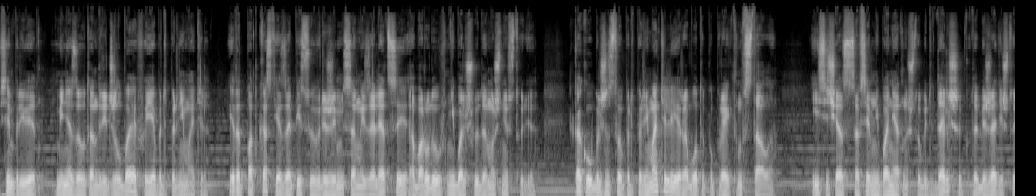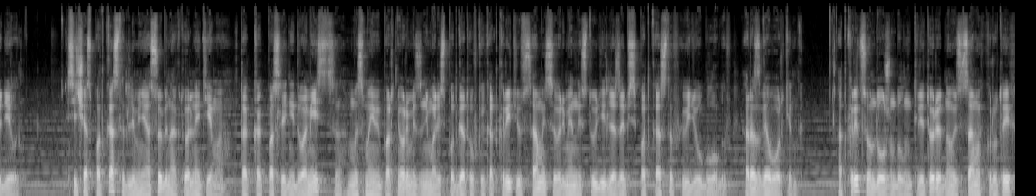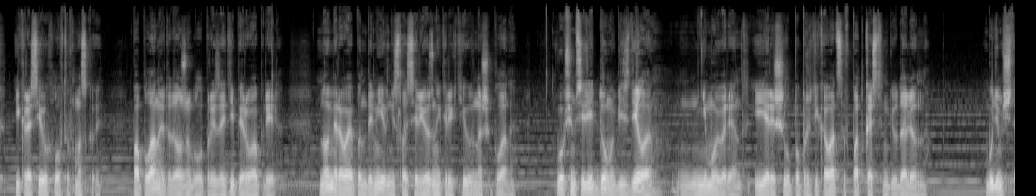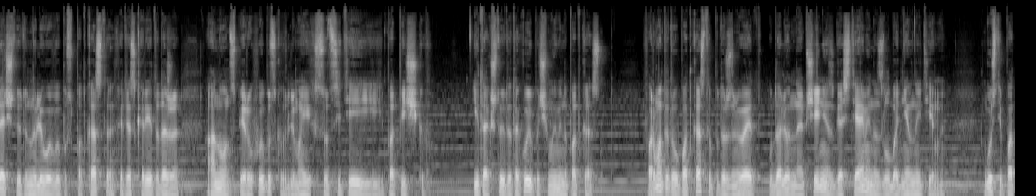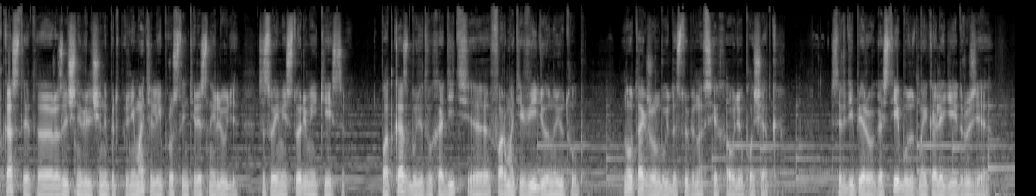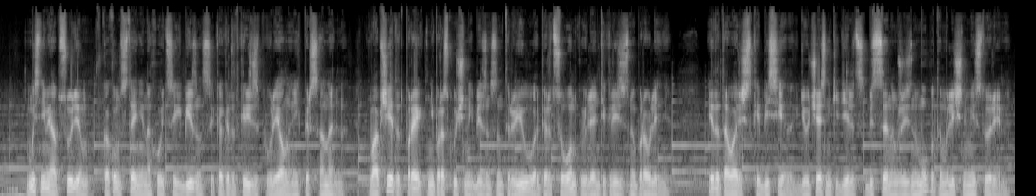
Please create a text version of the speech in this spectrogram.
Всем привет! Меня зовут Андрей Джилбаев, и я предприниматель. Этот подкаст я записываю в режиме самоизоляции, оборудовав небольшую домашнюю студию. Как и у большинства предпринимателей, работа по проектам встала. И сейчас совсем непонятно, что будет дальше, куда бежать и что делать. Сейчас подкасты для меня особенно актуальная тема, так как последние два месяца мы с моими партнерами занимались подготовкой к открытию самой современной студии для записи подкастов и видеоблогов – «Разговоркинг», Открыться он должен был на территории одного из самых крутых и красивых лофтов Москвы. По плану это должно было произойти 1 апреля. Но мировая пандемия внесла серьезные коррективы в наши планы. В общем, сидеть дома без дела – не мой вариант, и я решил попрактиковаться в подкастинге удаленно. Будем считать, что это нулевой выпуск подкаста, хотя скорее это даже анонс первых выпусков для моих соцсетей и подписчиков. Итак, что это такое и почему именно подкаст – Формат этого подкаста подразумевает удаленное общение с гостями на злободневные темы. Гости подкаста – это различные величины предпринимателей и просто интересные люди со своими историями и кейсами. Подкаст будет выходить э, в формате видео на YouTube, но также он будет доступен на всех аудиоплощадках. Среди первых гостей будут мои коллеги и друзья. Мы с ними обсудим, в каком состоянии находится их бизнес и как этот кризис повлиял на них персонально – Вообще этот проект не про скучные бизнес-интервью, операционку или антикризисное управление. Это товарищеская беседа, где участники делятся бесценным жизненным опытом и личными историями.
